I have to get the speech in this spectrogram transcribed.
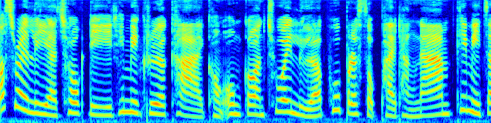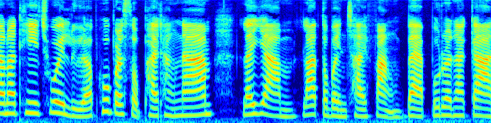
ออสเตรเลียโชคดีที่มีเครือข่ายขององค์กรช่วยเหลือผู้ประสบภัยทางน้ำที่มีเจ้าหน้าที่ช่วยเหลือผู้ประสบภัยทางน้ำและยามลาดตะเวนชายฝั่งแบบบูรณาการ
